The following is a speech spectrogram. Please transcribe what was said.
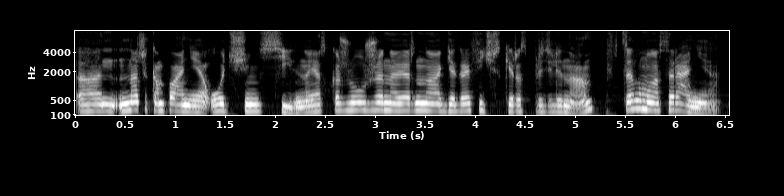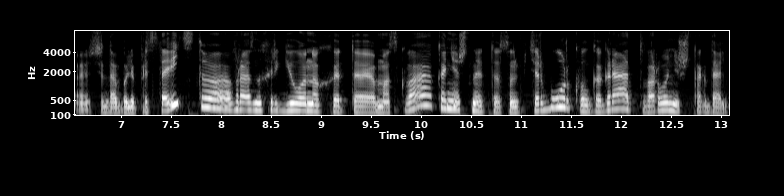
Э, наша компания очень сильно, я скажу, уже, наверное, географически распределена. В целом у нас ранее э, всегда были представительства в разных регионах. Это Москва, конечно, это Санкт-Петербург, Волгоград, Воронеж и так далее.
